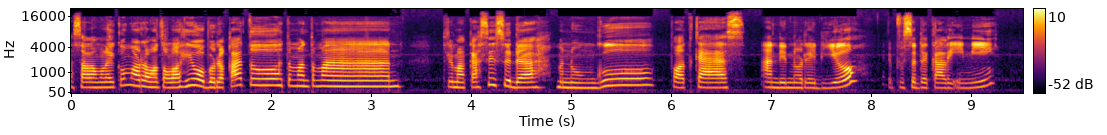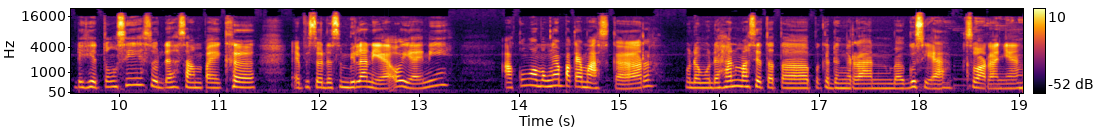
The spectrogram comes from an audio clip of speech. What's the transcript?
Assalamualaikum warahmatullahi wabarakatuh, teman-teman. Terima kasih sudah menunggu podcast Andino Radio episode kali ini. Dihitung sih sudah sampai ke episode 9 ya. Oh ya, ini aku ngomongnya pakai masker. Mudah-mudahan masih tetap kedengeran bagus ya suaranya.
